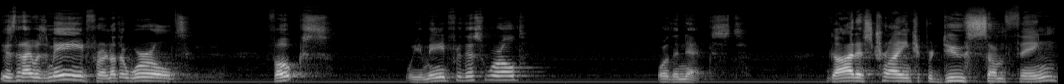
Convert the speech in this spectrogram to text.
is that I was made for another world. Folks, were you made for this world or the next? God is trying to produce something,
